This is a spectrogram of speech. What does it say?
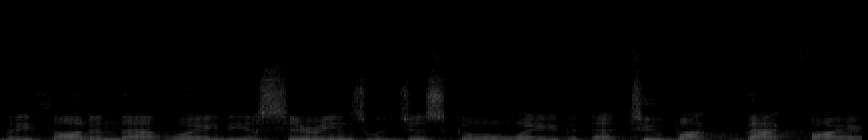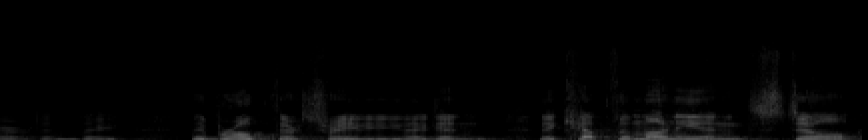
they thought in that way the Assyrians would just go away, but that too backfired, and they, they broke their treaty. They didn't. They kept the money and still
